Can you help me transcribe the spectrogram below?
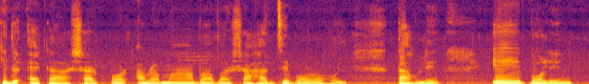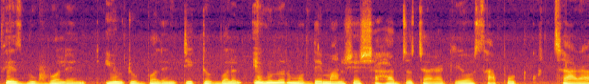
কিন্তু একা আসার পর আমরা মা বাবার সাহায্যে বড় হই। তাহলে এ বলেন ফেসবুক বলেন ইউটিউব বলেন টিকটক বলেন, এগুলোর মধ্যে মানুষের সাহায্য ছাড়া কেউ সাপোর্ট ছাড়া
